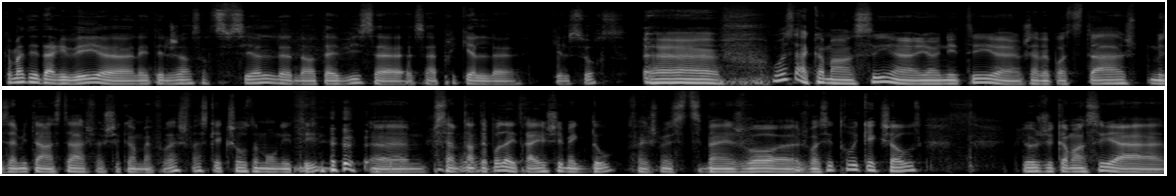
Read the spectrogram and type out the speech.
comment t'es arrivé à l'intelligence artificielle dans ta vie? Ça, ça a pris quelle, quelle source? Euh, moi, ça a commencé euh, il y a un été euh, que j'avais pas de stage. Mes amis étaient en stage. Fait que j'étais comme, il ben, faudrait que je fasse quelque chose de mon été. euh, puis ça me tentait pas d'être travailler chez McDo. Fait que je me suis dit, ben, je vais, je vais essayer de trouver quelque chose. Puis là, j'ai commencé à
